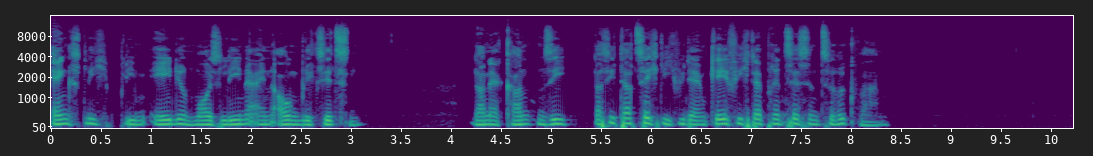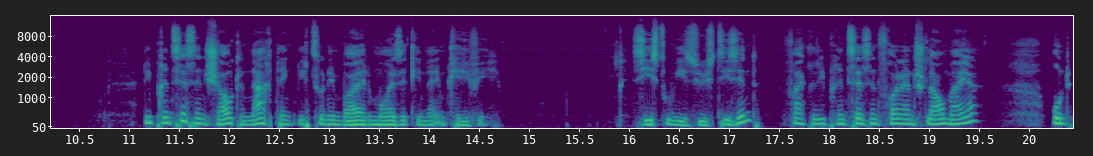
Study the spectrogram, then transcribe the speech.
Ängstlich blieben Edi und Mäuseline einen Augenblick sitzen. Dann erkannten sie, dass sie tatsächlich wieder im Käfig der Prinzessin zurück waren. Die Prinzessin schaute nachdenklich zu den beiden Mäusekindern im Käfig. Siehst du, wie süß die sind? fragte die Prinzessin Fräulein Schlaumeier. Und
